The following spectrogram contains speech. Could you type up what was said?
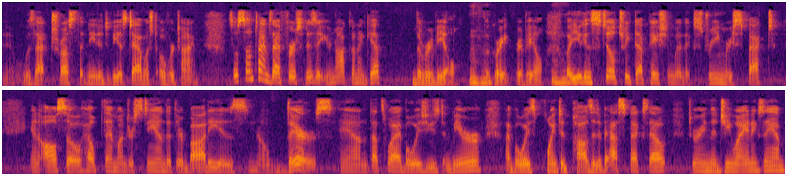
It was that trust that needed to be established over time. So sometimes that first visit, you're not going to get the reveal, the mm-hmm. great reveal, mm-hmm. but you can still treat that patient with extreme respect and also help them understand that their body is, you know, theirs. And that's why I've always used a mirror. I've always pointed positive aspects out during the GYN exam.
